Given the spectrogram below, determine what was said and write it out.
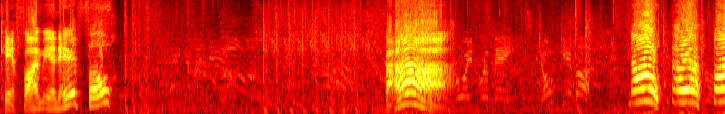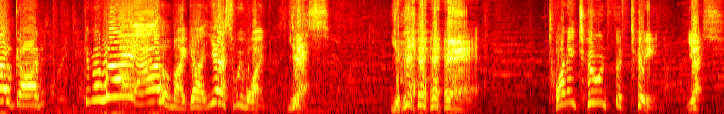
Can't find me in here, fool! Ha ha! No! Ah, oh god! Give me away! Oh my god! Yes, we won! Yes! Yeah! 22 and 15! Yes!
